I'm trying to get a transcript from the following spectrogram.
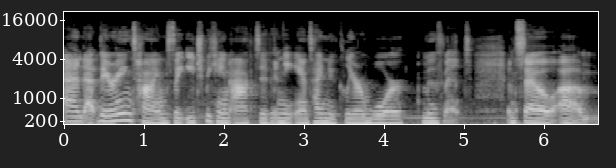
And at varying times, they each became active in the anti nuclear war movement. And so, um,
